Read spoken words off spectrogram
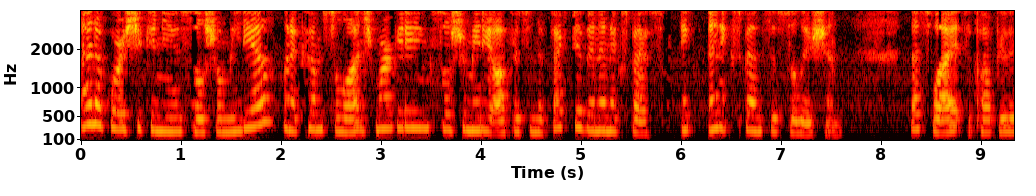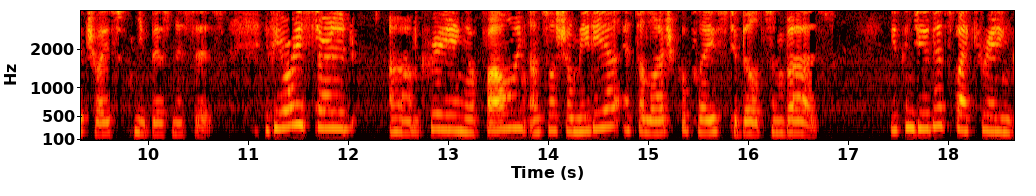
And of course, you can use social media. When it comes to launch marketing, social media offers an effective and inexpensive solution. That's why it's a popular choice with new businesses. If you already started um, creating a following on social media, it's a logical place to build some buzz. You can do this by creating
